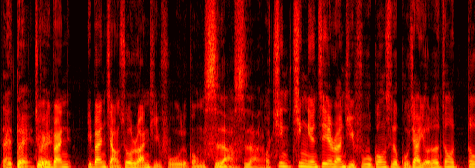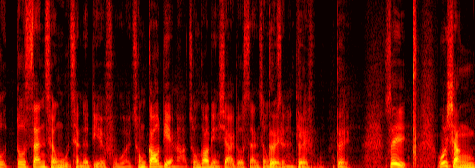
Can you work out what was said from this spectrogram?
哎，对，就一般一般讲说软体服务的公司是啊是啊，哦，今今年这些软体服务公司的股价有的都都都三成五成的跌幅，从高点啊，从高点下来都三成五成的跌幅。对，对，对，所以 我想，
